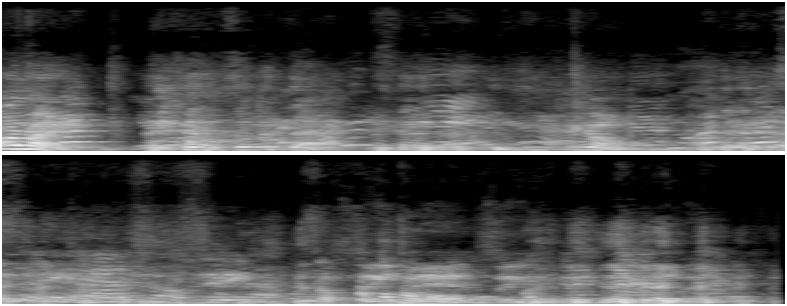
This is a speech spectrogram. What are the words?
All right. so with that, go. Big man singing.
